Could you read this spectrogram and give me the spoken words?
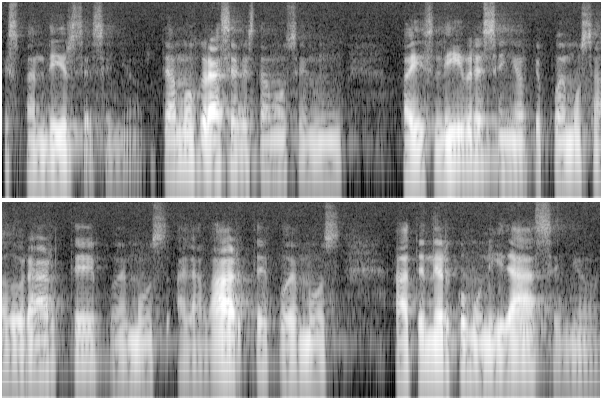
expandirse, Señor. Te damos gracias que estamos en un país libre, Señor, que podemos adorarte, podemos alabarte, podemos ah, tener comunidad, Señor.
